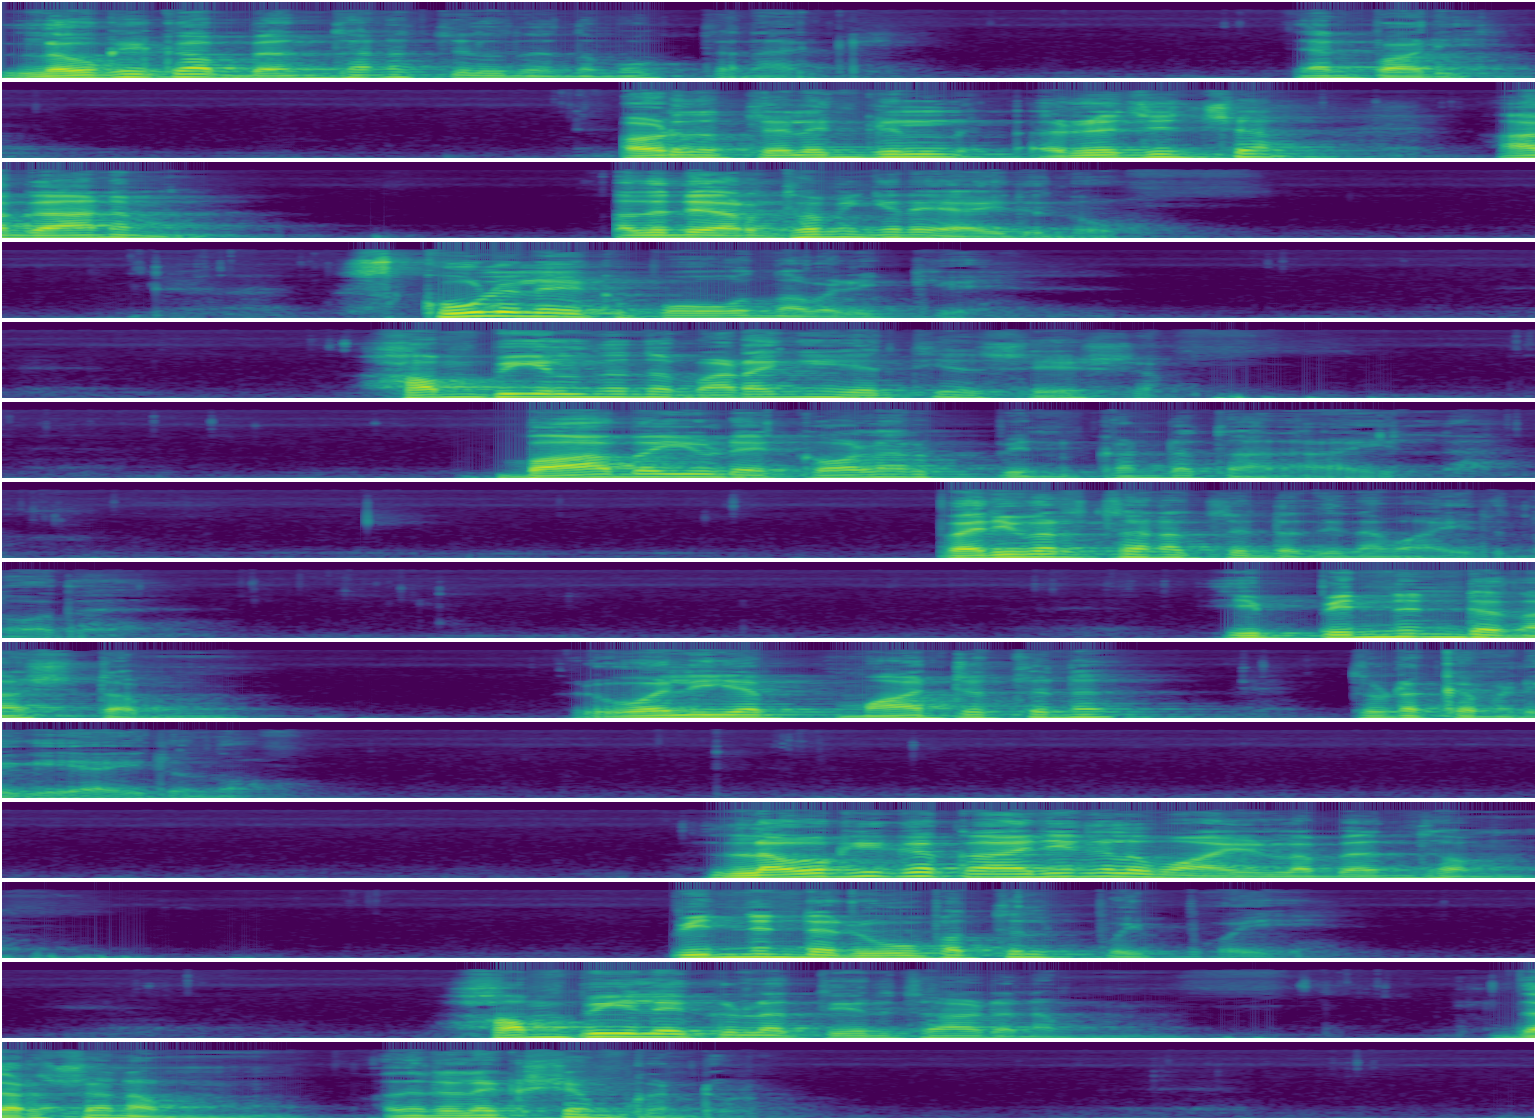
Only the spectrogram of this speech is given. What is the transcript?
ലൗകിക ബന്ധനത്തിൽ നിന്ന് മുക്തനാക്കി. ഞാൻ പാടി. അവിടുന്ന് തെലുങ്കിൽ രചിച്ച ആ ഗാനം അതിന്റെ അർത്ഥം ഇങ്ങനെയായിരുന്നു. സ്കൂളിലേക്ക് പോകുന്ന വഴിക്ക് ഹംപിയിൽ നിന്ന് മടങ്ങിയെത്തിയ ശേഷം ബാബയുടെ കോളർ പിൻ കണ്ടെത്താനായില്ല. പരിവർത്തനത്തിന്റെ ദിനമായിരുന്നു അത്. ഈ പിന്നിന്റെ നഷ്ടം ഒരു വലിയ മാറ്റത്തിന് തുടക്കമിടുകയായിരുന്നു. ലൗകിക കാര്യങ്ങളുമായുള്ള ബന്ധം പിന്നിന്റെ രൂപത്തിൽ പോയിപ്പോയി ഹംപിയിലേക്കുള്ള തീർത്ഥാടനം ദർശനം. അതിന്റെ ലക്ഷ്യം കണ്ടു.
